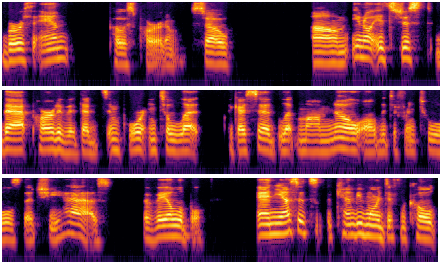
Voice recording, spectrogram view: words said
birth and postpartum. So, um, you know, it's just that part of it that it's important to let, like I said, let mom know all the different tools that she has available. And yes, it can be more difficult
